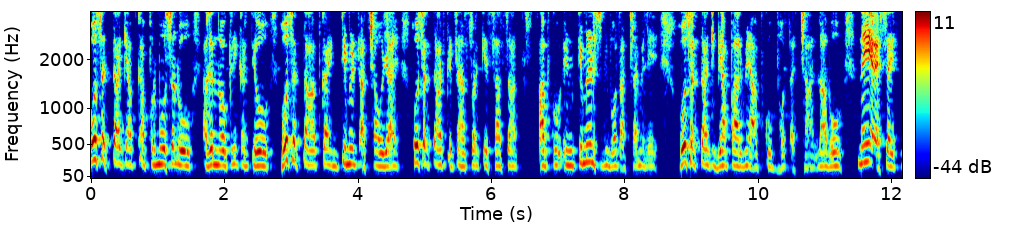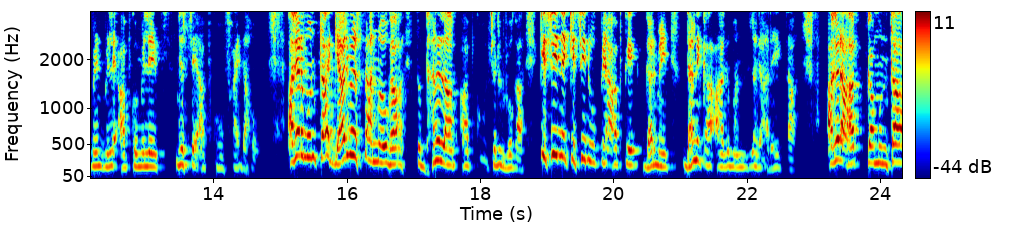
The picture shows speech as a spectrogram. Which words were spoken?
हो सकता है कि आपका प्रमोशन हो, अगर नौकरी करते हो हो सकता है आपका इंटीमेंट अच्छा हो जाए, हो सकता है आपके ट्रांसफ़र के साथ साथ साथ आपको इंटीमेंट्स भी बहुत अच्छा मिले। हो सकता है कि व्यापार में आपको बहुत अच्छा लाभ हो नए असाइटमेंट मिले, आपको मिले, जिससे आपको फ़ायदा हो। अगर मुंता ग्यारहवें स्थान में होगा तो धन लाभ आपको ज़रूर होगा। किसी न किसी रूप में आपके घर में धन का आगमन लगा रहेगा। अगर आपका मुंता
